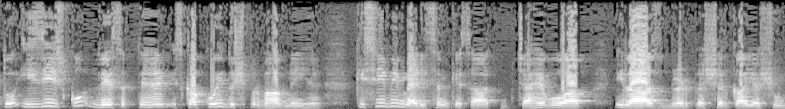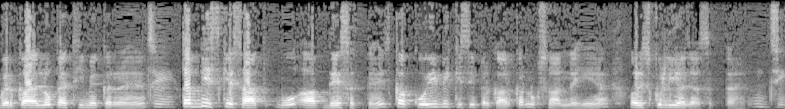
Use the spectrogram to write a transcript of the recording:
तो इजी इसको ले सकते हैं इसका कोई दुष्प्रभाव नहीं है। किसी भी मेडिसिन के साथ चाहे वो आप इलाज ब्लड प्रेशर का या शुगर का एलोपैथी में कर रहे हैं तब भी इसके साथ वो आप दे सकते हैं। इसका कोई भी किसी प्रकार का नुकसान नहीं है और इसको लिया जा सकता है। जी।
